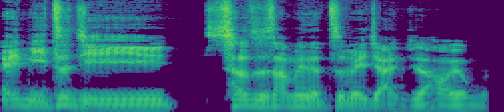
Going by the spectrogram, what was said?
哎，你自己车子上面的制杯架，你觉得好用吗？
